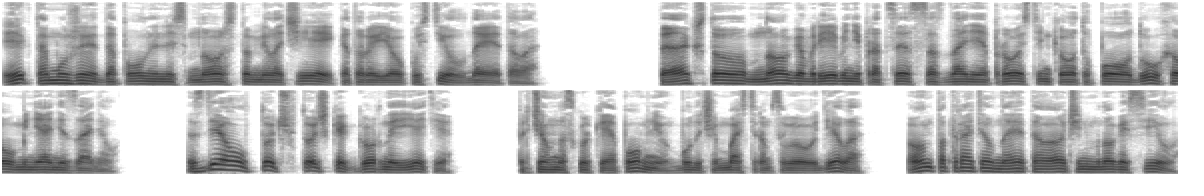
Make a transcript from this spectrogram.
и к тому же дополнились множеством мелочей, которые я упустил до этого. Так что много времени процесс создания простенького тупого духа у меня не занял. Сделал точь-в-точь, точь, как горный Йети. Причем, насколько я помню, будучи мастером своего дела, он потратил на это очень много сил,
